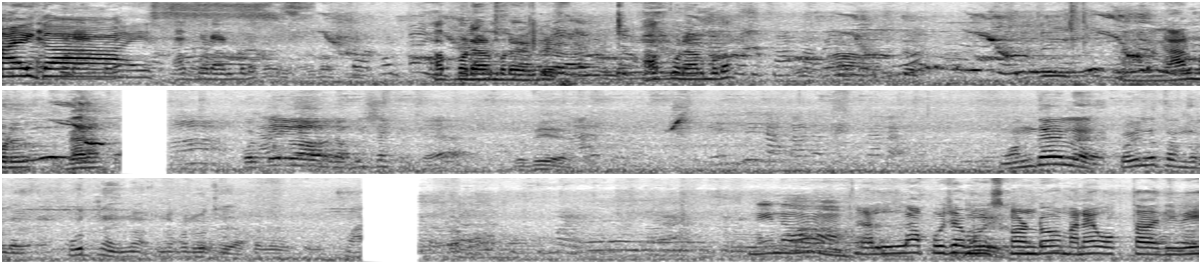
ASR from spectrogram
Hi ಒಂದೇ ಇಲ್ಲ ಕೊಯ್ಲು ತಂದಿಲ್ಲ. ಕೂತ್ನ ಇನ್ನು ಗೊತ್ತಿಲ್ಲ ನೀನು? ಎಲ್ಲ ಪೂಜೆ ಮುಗಿಸ್ಕೊಂಡು ಮನೆಗೆ ಹೋಗ್ತಾ ಇದ್ದೀವಿ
